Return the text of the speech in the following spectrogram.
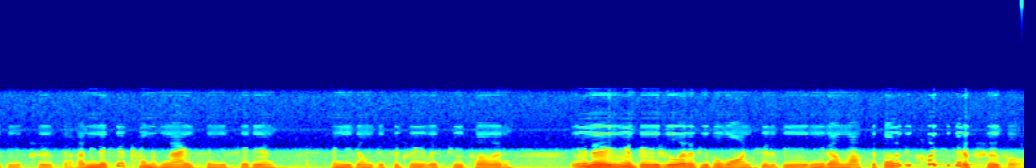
to be approved of. I mean, if you're kind of nice and you fit in and you don't disagree with people and you know, you be who other people want you to be and you don't rock the boat, of course you get approval.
